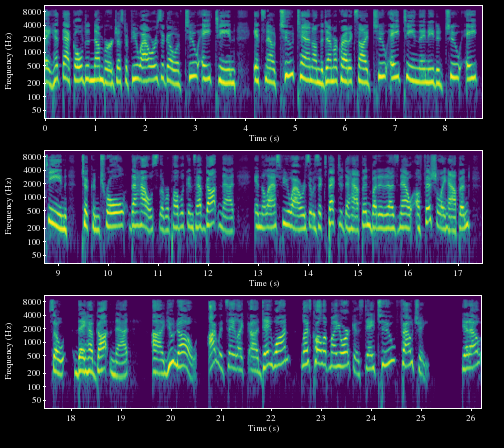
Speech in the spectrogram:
they hit that golden number just a few hours ago of 218. It's now 210 on the Democratic side, 218. They needed 218 to control the House. The Republicans have gotten that in the last few hours. It was expected to happen, but it has now officially happened. So they have gotten that. Uh, you know, I would say like, uh, day one, let's call up Mayorkas. Day two, Fauci. You know,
